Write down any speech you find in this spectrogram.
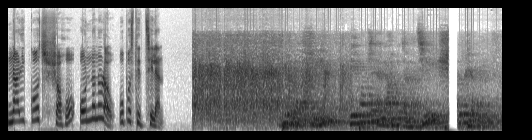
নারী কোচ সহ অন্যান্যরাও উপস্থিত ছিলেন। ধন্যবাদ এই পর্যায়ে আমি আহ্বান জানাচ্ছি ক্রীড়াবিদ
